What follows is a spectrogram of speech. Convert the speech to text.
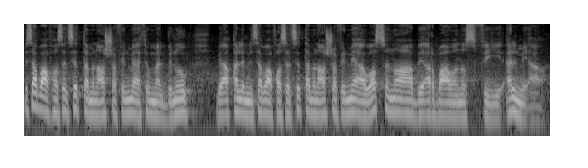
ب 7.6% ثم البنوك بأقل من 7.6% والصناعة ب 4.5%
